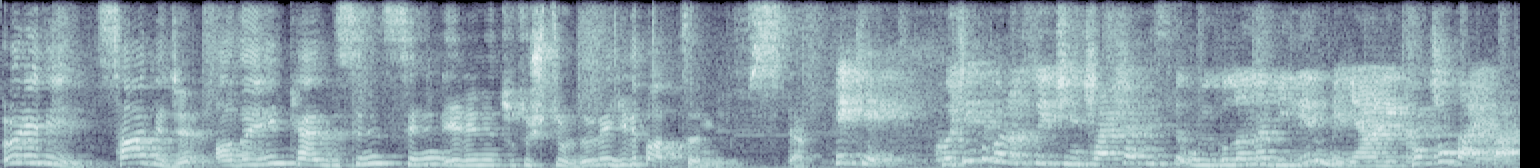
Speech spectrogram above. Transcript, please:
öyle değil. Sadece adayın kendisinin senin elini tutuşturduğu ve gidip attığın bir sistem. Peki Kocaeli Barosu için çarşaf liste uygulanabilir mi? Yani kaç aday var?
